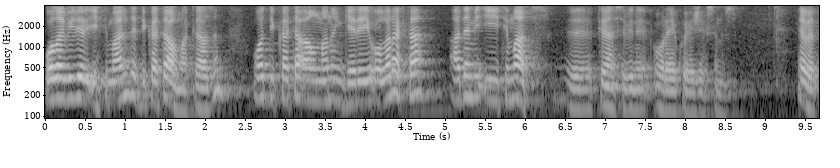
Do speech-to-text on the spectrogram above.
olabilir ihtimalini de dikkate almak lazım. O dikkate almanın gereği olarak da ademi itimat e, prensibini oraya koyacaksınız. Evet,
